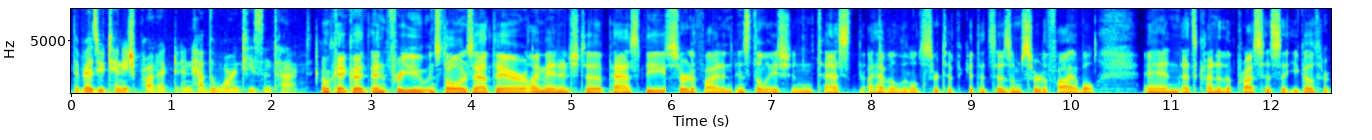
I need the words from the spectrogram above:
the Resu 10H product and have the warranties intact. Okay, good. And for you installers out there, I managed to pass the certified installation test. I have a little certificate that says I'm certifiable, and that's kind of the process that you go through.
